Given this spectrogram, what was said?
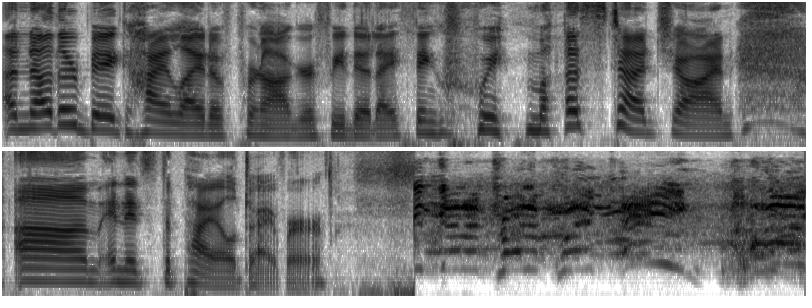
another big highlight of pornography that I think we must touch on, um, and it's the pile driver. He's gonna try to play pain! Oh my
